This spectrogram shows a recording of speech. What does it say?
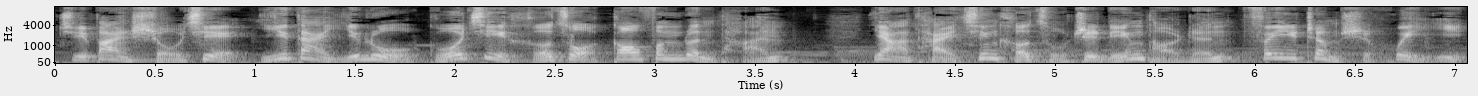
举办首届“一带一路”国际合作高峰论坛、亚太经合组织领导人非正式会议、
